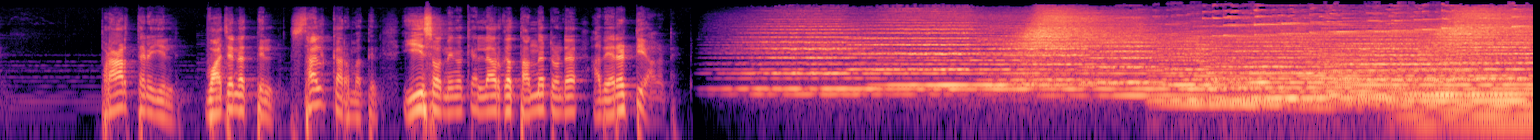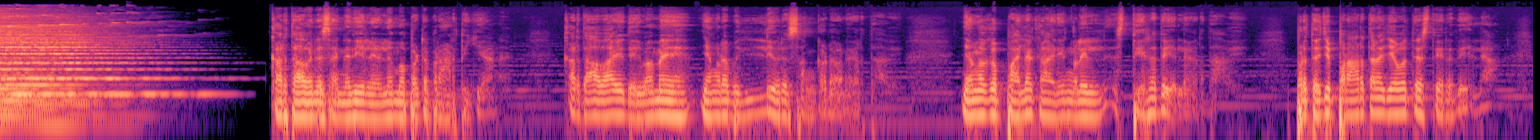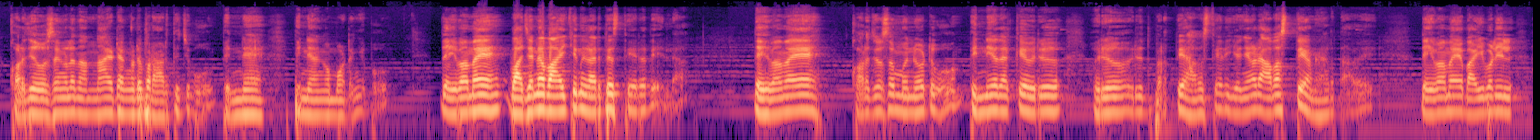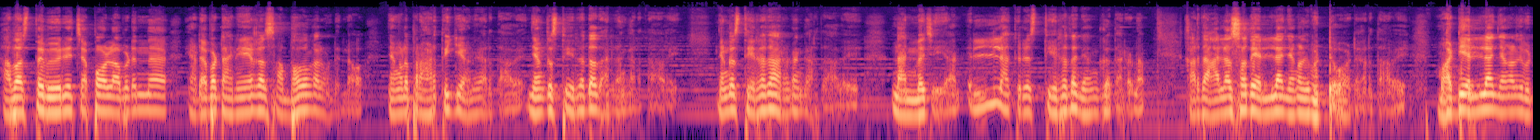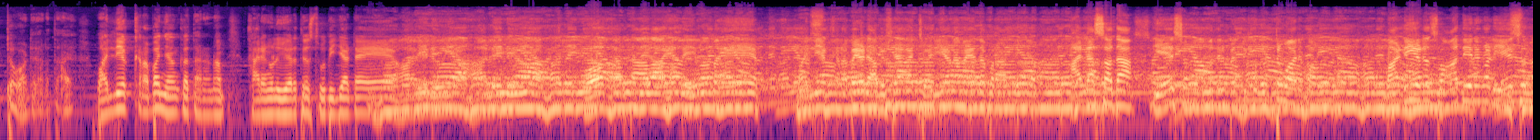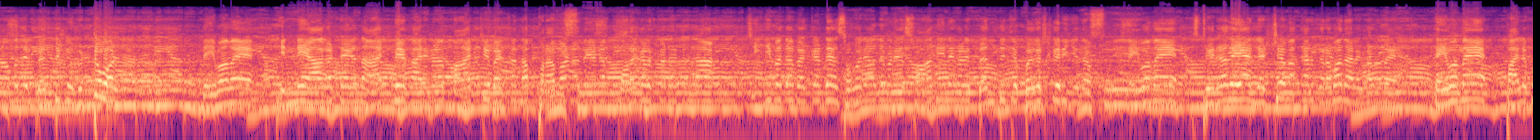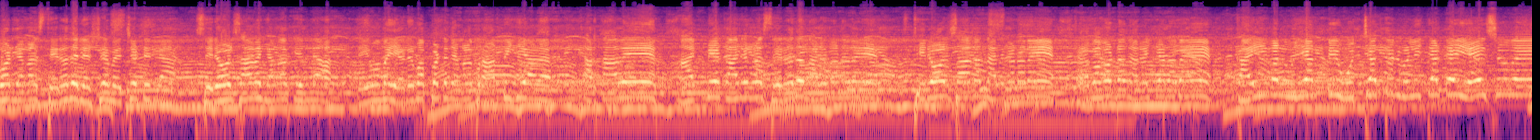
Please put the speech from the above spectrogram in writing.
പ്രാർത്ഥനയിൽ വചനത്തിൽ സൽക്കർമ്മത്തിൽ. ഈശോ നിങ്ങൾക്ക് എല്ലാവർക്കും തന്നിട്ടുണ്ട് അത് ഇരട്ടിയാകട്ടെ. കർത്താവിന്റെ സന്നിധിയിൽ എളിമപ്പെട്ട് പ്രാർത്ഥിക്കുകയാണ്. കർത്താവായ ദൈവമേ ഞങ്ങളുടെ വലിയൊരു സങ്കടമാണ് കർത്താവ്. ഞങ്ങൾക്ക് പല കാര്യങ്ങളിൽ സ്ഥിരതയില്ല കർത്താവ്. പ്രത്യേകിച്ച് പ്രാർത്ഥന ജീവിതത്തെ സ്ഥിരതയില്ല. കുറച്ച് ദിവസങ്ങൾ നന്നായിട്ട് അങ്ങോട്ട് പ്രാർത്ഥിച്ചു പോകും. പിന്നെ പിന്നെ അങ്ങ് മുടങ്ങി പോകും. ദൈവമേ വചന വായിക്കുന്ന കാര്യത്തിൽ സ്ഥിരതയില്ല. ദൈവമേ കുറച്ച് ദിവസം മുന്നോട്ട് പോകും. പിന്നെ ഇതൊക്കെ ഒരു ഒരു ഒരു പ്രത്യേക അവസ്ഥയിലേക്ക് ഞങ്ങളുടെ അവസ്ഥയാണ് കർത്താവേ. ദൈവമേ ബൈബിളിൽ അവസ്ഥ വിവരിച്ചപ്പോൾ അവിടുന്ന് ഇടപെട്ട അനേക സംഭവങ്ങളുണ്ടല്ലോ. ഞങ്ങൾ പ്രാർത്ഥിക്കുകയാണ് കർത്താവ്. ഞങ്ങൾക്ക് സ്ഥിരത തരണം കർത്താവെ. ഞങ്ങൾക്ക് സ്ഥിരത തരണം കർത്താവെ. നന്മ ചെയ്യാൻ. എല്ലാത്തിനും സ്ഥിരത ഞങ്ങൾക്ക് തരണം. കർത്താവ് അലസതയെല്ലാം ഞങ്ങൾ വിട്ടുപോട്ടെ കർത്താവെ. മടിയെല്ലാം ഞങ്ങൾ വിട്ടുപോട്ടെ കർത്താവെ. വലിയ കൃപ ഞങ്ങൾക്ക് തരണം. കാര്യങ്ങൾ ഉയർത്തി സ്തുതിക്കട്ടെ. വലിയ കൃപയുടെ അഭിഷേകം ചൊരിയണമെന്ന് പ്രാർത്ഥിക്കുന്നു. അലസത യേശുനാമത്തിൽ ബന്ധുക്ക് വിട്ടുപോരണം മടിയുടെ സ്വാധീനങ്ങൾ യേശുനാമത്തിൽ ബന്ധുക്ക് വിട്ടുപോകണം ദൈവമേ പിന്നെ ആകട്ടെ എന്ന ആത്മീയ കാര്യങ്ങൾ മാറ്റി വെക്കുന്ന പ്രവണതയുടെ പുറകിൽ കിടക്കുന്ന ജീവിത സ്വാധീനങ്ങളെ ബന്ധിച്ച് ബഹിഷ്കരിക്കുന്നു ദൈവമേ സ്ഥിരതയെ ലക്ഷ്യമാക്കാൻ കൃപ നൽകണമേ. ദൈവമേ പലപ്പോഴും ഞങ്ങൾ സ്ഥിരത ലക്ഷ്യം വെച്ചിട്ടില്ല സ്ഥിരോത്സാഹം ഞങ്ങൾക്കില്ല. ദൈവമേ എളുപ്പപ്പെട്ട് ഞങ്ങൾ പ്രാർത്ഥിക്കുകയാണ്. കർത്താവേ ആത്മീയ കാര്യങ്ങൾ സ്ഥിരത നൽകണമേ സ്ഥിരോത്സാഹം നൽകണമേ കൃപ കൊണ്ട് നിറയ്ക്കണമേ കൈകൾ ഉയർത്തി ഉച്ചത്തിൽ വിളിക്കട്ടെ യേശുവേ.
